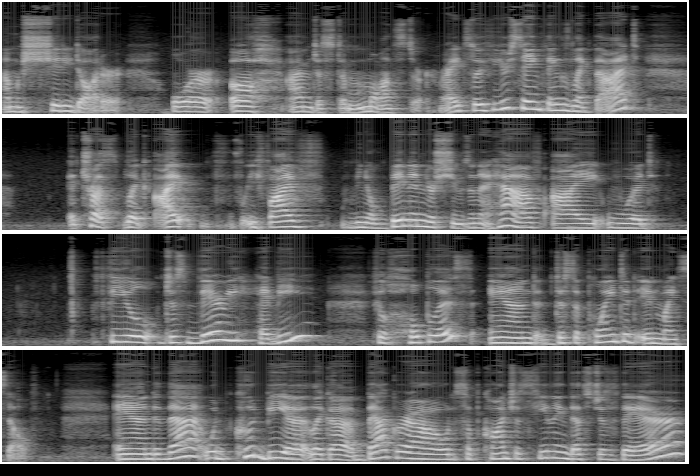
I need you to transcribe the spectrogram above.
I'm a shitty daughter, or Oh, I'm just a monster, right? So if you're saying things like that, eh, trust, like I, if I've, you know, been in your shoes and I have, I would feel just very heavy, feel hopeless and disappointed in myself. And that would could be a like a background subconscious feeling that's just there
